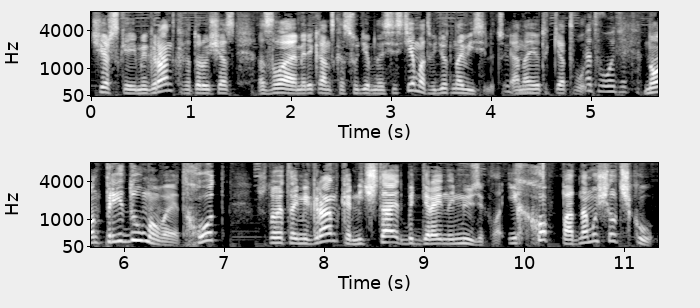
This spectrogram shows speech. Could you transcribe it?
чешская иммигрантка, которую сейчас злая американская судебная система отведет на виселицу, угу. и она ее таки отводит. отводит. Но он придумывает ход, что эта иммигрантка мечтает быть героиной мюзикла. И хоп, по одному щелчку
